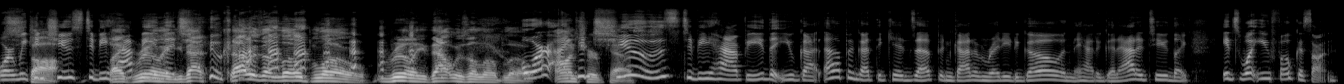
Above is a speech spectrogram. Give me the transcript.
or we can choose to be like happy really that, that you that, was a low blow really that was a low blow Or I can choose to be happy that you got up and got the kids up and got them ready to go and they had a good attitude. Like it's what you focus on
